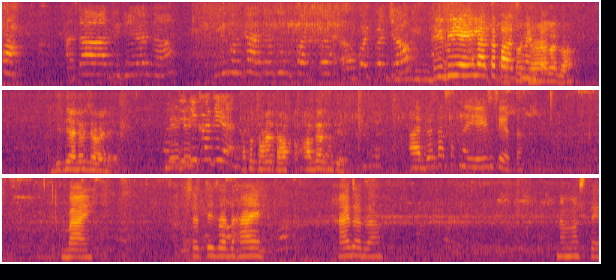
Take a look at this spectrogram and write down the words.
पा, आता दीदी आहे ना मी म्हणते आता तू पटपट अं, पटपट जेव दीदी येईल आता खेळायला जा दीदी आल्यावर जेवायला. या. दीदी आता थोड्या दहा अर्ध्या तासात येईल. अर्ध्या तासात नाही येईल ती आता. बाय. सतीश दादा हाय. हाय दादा. नमस्ते.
